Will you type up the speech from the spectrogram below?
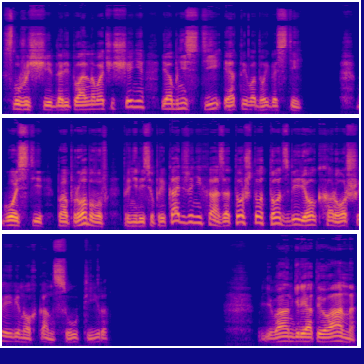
служащие для ритуального очищения, и обнести этой водой гостей. Гости, попробовав, принялись упрекать жениха за то, что тот сберег хорошее вино к концу пира. В Евангелии от Иоанна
